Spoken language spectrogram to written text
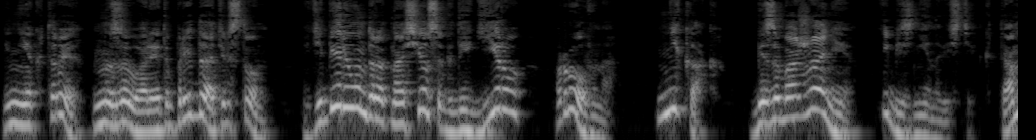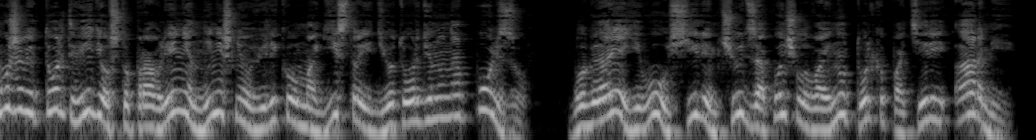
и некоторые называли это предательством. И теперь Ундер относился к Дегиру ровно, никак, без обожания и без ненависти. Тому же Витольд видел, что правление нынешнего великого магистра идет ордену на пользу. Благодаря его усилиям чуть закончила войну только потерей армии.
